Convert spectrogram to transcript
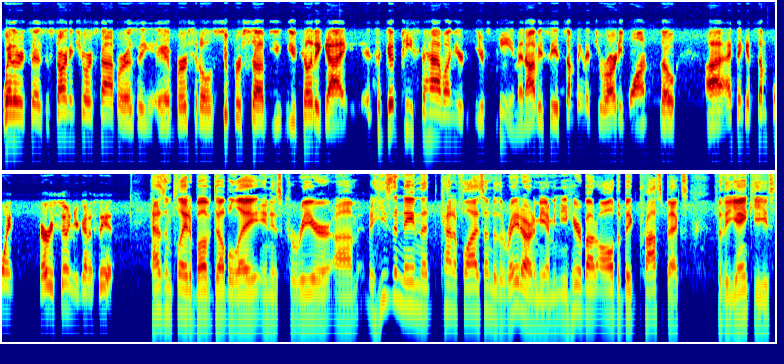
whether it's as a starting shortstop or as a, a versatile super sub utility guy. It's a good piece to have on your your team, and obviously, it's something that Girardi wants. So, uh, I think at some point, very soon, you're going to see it hasn't played above double A in his career. Um, but he's the name that kind of flies under the radar to me. I mean, you hear about all the big prospects for the Yankees,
